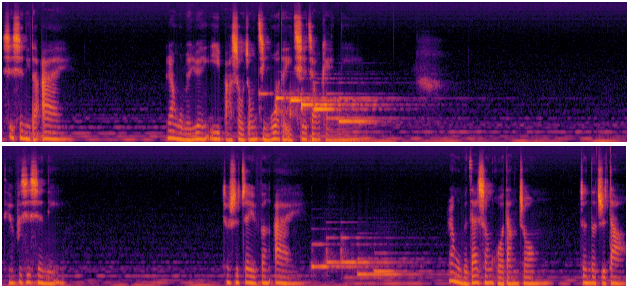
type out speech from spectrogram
谢谢你的爱，让我们愿意把手中紧握的一切交给你。天父，谢谢你，就是这一份爱，让我们在生活当中真的知道，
